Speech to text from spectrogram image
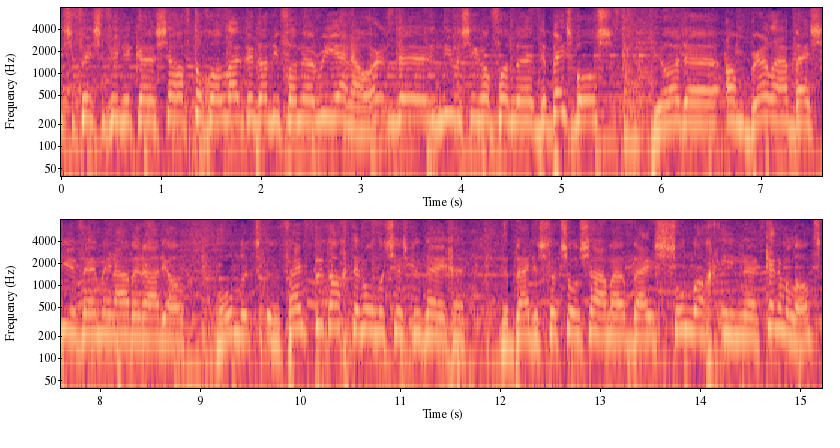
Deze versie vind ik eh, zelf toch wel leuker dan die van eh, Rihanna hoor. De nieuwe single van eh, de Baseballs. Je de Umbrella bij CFM en AB Radio. 105.8 en 106.9. De beide stations samen bij Zondag in Kennemerland.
